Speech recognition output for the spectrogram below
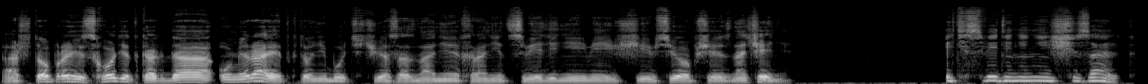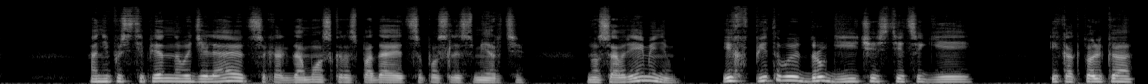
А что происходит, когда умирает кто-нибудь, чье сознание хранит сведения, имеющие всеобщее значение? Эти сведения не исчезают. Они постепенно выделяются, когда мозг распадается после смерти, но со временем их впитывают другие частицы геи, и как только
